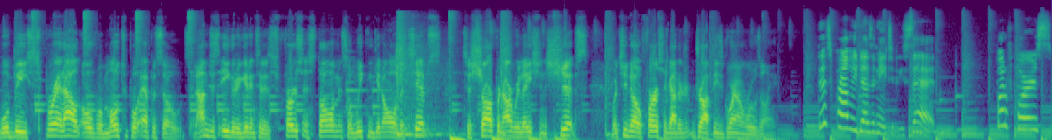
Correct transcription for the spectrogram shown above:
will be spread out over multiple episodes. And I'm just eager to get into this first installment so we can get all the tips to sharpen our relationships. But you know, first I got to drop these ground rules on you. This probably doesn't need to be said. But of course,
